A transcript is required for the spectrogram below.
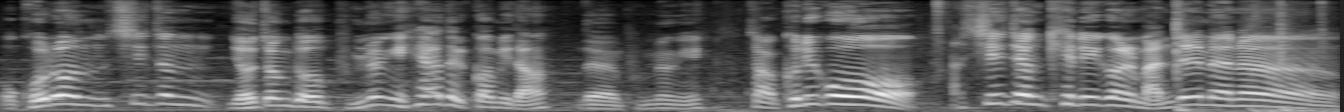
어, 그런 시즌 여정도 분명히 해야 될 겁니다. 네, 분명히. 자, 그리고 시즌 캐릭을 만들면은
